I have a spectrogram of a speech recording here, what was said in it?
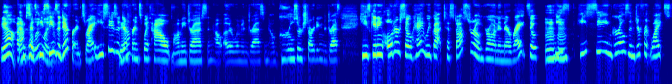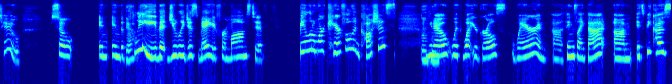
yeah, uh, because he sees a difference, right? He sees a yeah. difference with how mommy dress and how other women dress and how girls are starting to dress. He's getting older, so hey, we've got testosterone growing in there, right? So mm-hmm. he's he's seeing girls in different lights too. So in in the yeah. plea that Julie just made for moms to be a little more careful and cautious, mm-hmm. you know, with what your girls wear and uh, things like that, um, it's because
